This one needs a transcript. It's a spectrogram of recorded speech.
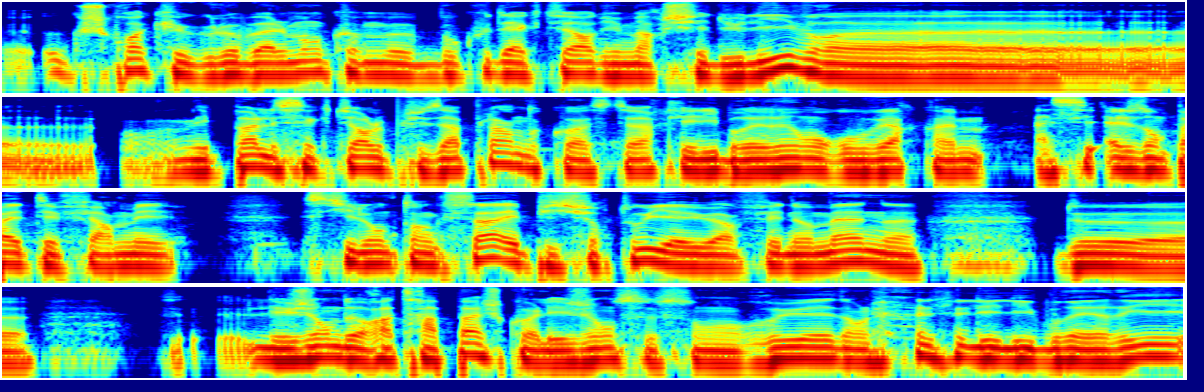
Euh, Je crois que globalement, comme beaucoup d'acteurs du marché du livre, euh, on n'est pas le secteur le plus à plaindre, quoi. C'est-à-dire que les librairies ont rouvert quand même assez. Elles n'ont pas été fermées si longtemps que ça. Et puis surtout, il y a eu un phénomène de euh, les gens de rattrapage, quoi. Les gens se sont rués dans les librairies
